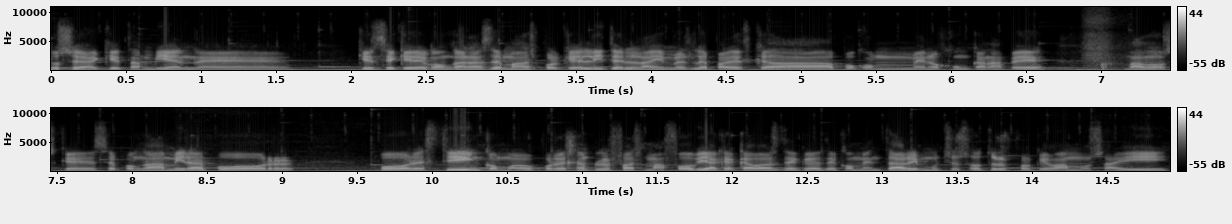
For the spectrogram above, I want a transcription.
O sea que también eh, quien se quede con ganas de más porque Little Nightmares le parezca poco menos que un canapé, vamos, que se ponga a mirar por, por Steam, como por ejemplo el Phasmophobia que acabas de, de comentar y muchos otros, porque vamos, ahí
